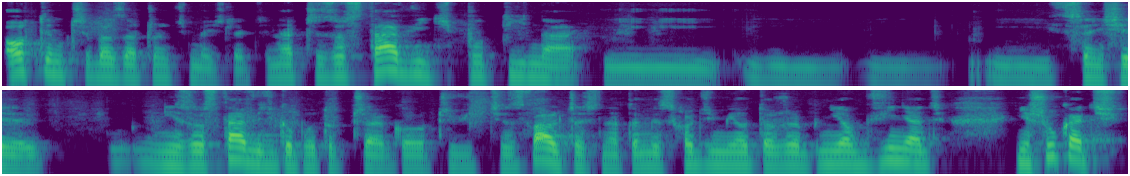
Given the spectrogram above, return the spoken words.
o tym trzeba zacząć myśleć. Znaczy, zostawić Putina i, i, i w sensie nie zostawić go, bo to trzeba go oczywiście zwalczać. Natomiast chodzi mi o to, żeby nie obwiniać, nie szukać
